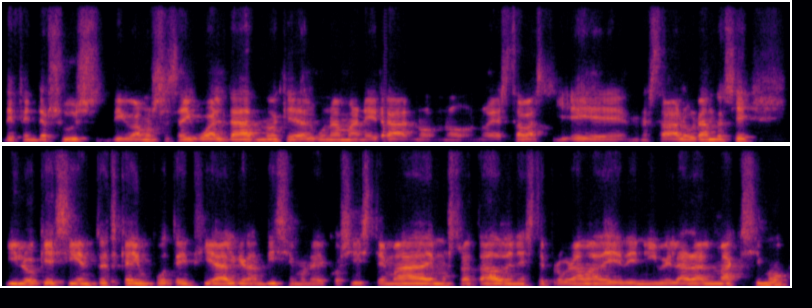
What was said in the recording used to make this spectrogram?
defender sus, digamos, esa igualdad, ¿no? Que de alguna manera no, no, no estaba, eh, no estaba lográndose y lo que siento es que hay un potencial grandísimo. En el ecosistema hemos tratado en este programa de, nivelar al máximo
